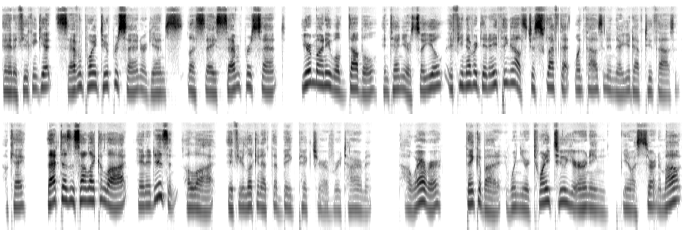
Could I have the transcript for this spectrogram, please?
And if you can get 7.2%, or again, let's say 7%, your money will double in 10 years. So you'll, if you never did anything else, just left that 1,000 in there, you'd have 2,000. Okay. That doesn't sound like a lot, and it isn't a lot if you're looking at the big picture of retirement. However, think about it. When you're 22, you're earning, you know, a certain amount.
